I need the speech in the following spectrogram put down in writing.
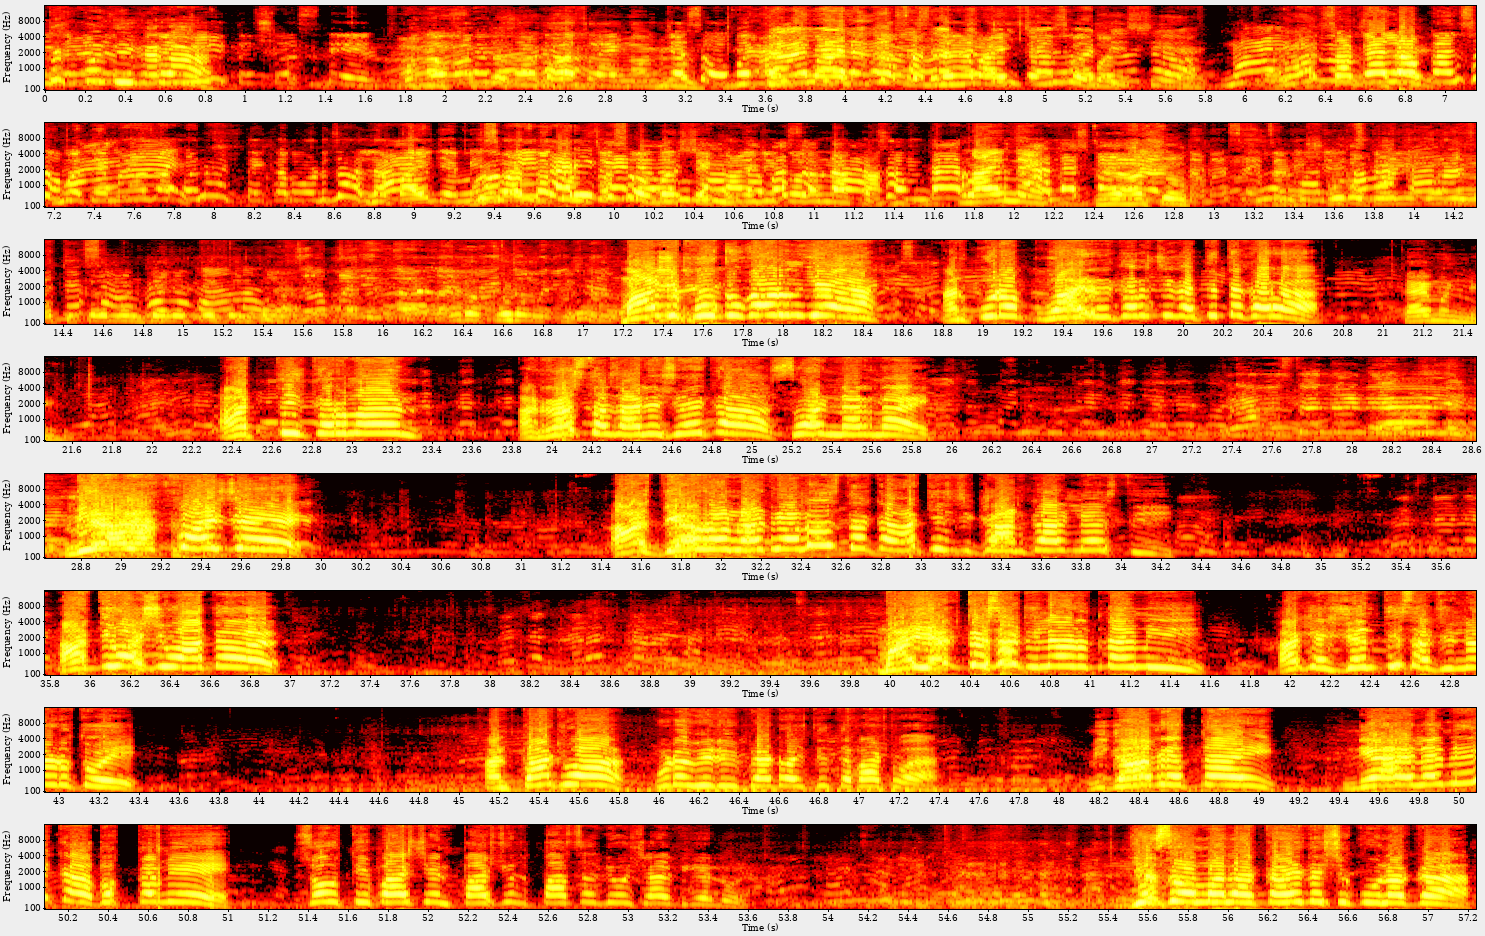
काय नाही, सगळ्या लोकांसोबत आहे. माझा पण हट्टे का रोड झाला पाहिजे मी स्वतः तुमच्यासोबत काळजी करू नका नाही माझे फोटो काढून घ्या. आणि कुठं व्हायरल करायची का तिथं करा. काय म्हणणे? अतिक्रमण आणि रस्ता झाल्याशिवाय का सोडणार नाही? मिळालंच पाहिजे. आज देवराम लाटे आला असता का? आखीची घाण काढली असती. आदिवासी वादळ. माई एकट्यासाठी लढत नाही मी. अख्या जनतेसाठी लढतोय. आणि पाठवा. कुठं व्हिडिओ पाठवायची तिथं पाठवा. मी घाबरत नाही. न्यायला मी का? भक्कम आहे. चौथी पाचशे पाचशे पाच दिवस शाळेत गेलो येसो मला कायदा शिकू नका.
